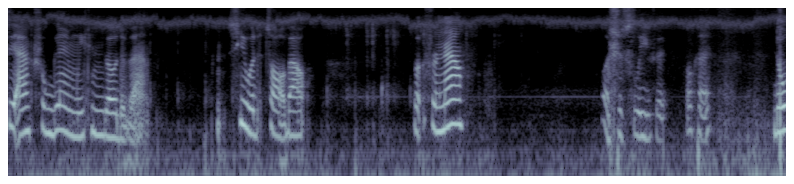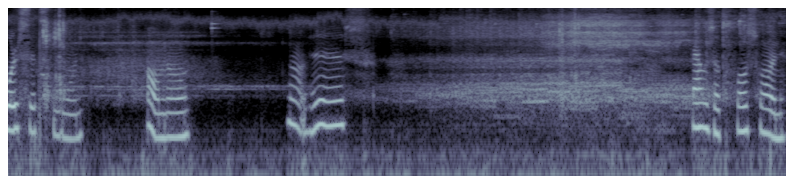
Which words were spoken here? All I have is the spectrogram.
the actual game, we can go to that, see what it's all about. But for now, let's just leave it. Okay. Door 61. Oh no. Not this. That was a close one.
